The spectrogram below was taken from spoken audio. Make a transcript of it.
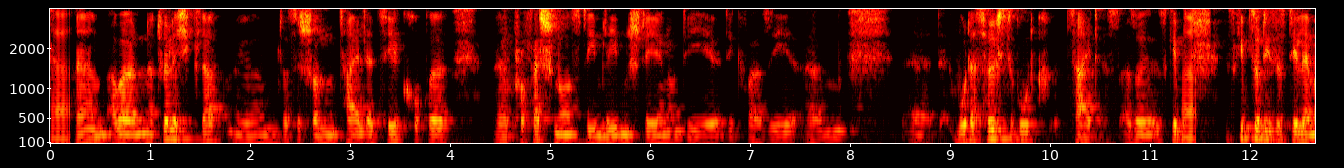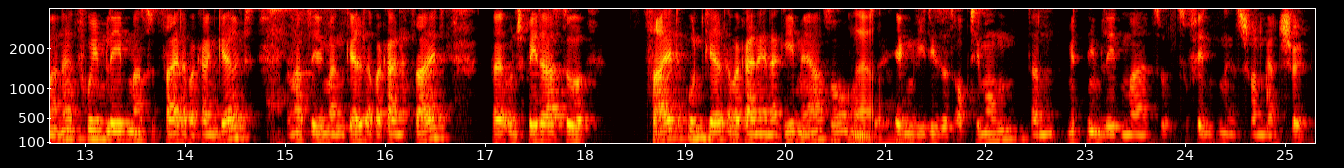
Ja. Ähm, aber natürlich, klar, ähm, das ist schon ein Teil der Zielgruppe, äh, Professionals, die im Leben stehen und die, die quasi ähm, äh, wo das höchste Gut Zeit ist. Also es gibt, ja. es gibt so dieses Dilemma, ne? Früh im Leben hast du Zeit, aber kein Geld. Dann hast du jemanden Geld, aber keine Zeit. Äh, und später hast du Zeit und Geld, aber keine Energie mehr. So und ja. irgendwie dieses Optimum dann mitten im Leben mal zu, zu finden, ist schon ganz schön.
